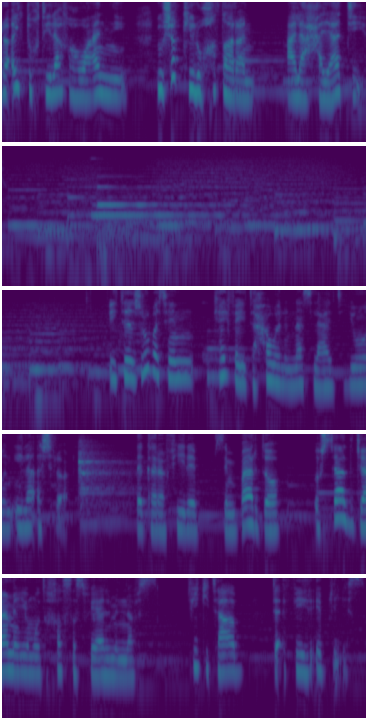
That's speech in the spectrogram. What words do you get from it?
رأيت اختلافه عني يشكل خطرا على حياتي. في تجربة كيف يتحول الناس العاديون إلى أشرار؟ ذكر فيليب زيمباردو أستاذ جامعي متخصص في علم النفس في كتاب تأثير إبليس.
